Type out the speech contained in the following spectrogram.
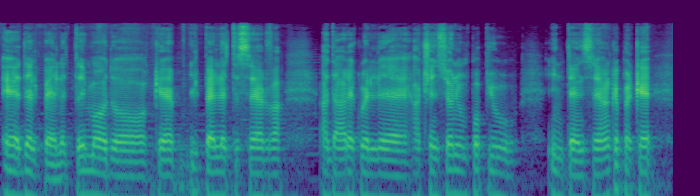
e del pellet in modo che il pellet serva a dare quelle accensioni un po' più intense anche perché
